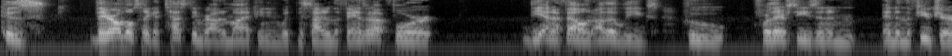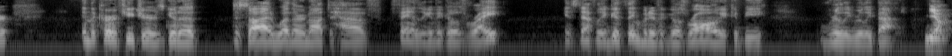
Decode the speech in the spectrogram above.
cuz they're almost like a testing ground, in my opinion, with deciding the fans are not for the NFL and other leagues who, for their season and, and in the future, in the current future, is going to decide whether or not to have fans. Like if it goes right, it's definitely a good thing, but if it goes wrong, it could be really, really bad. Yep,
